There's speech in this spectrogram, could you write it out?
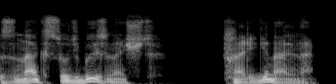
«Знак судьбы, значит. Оригинально».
